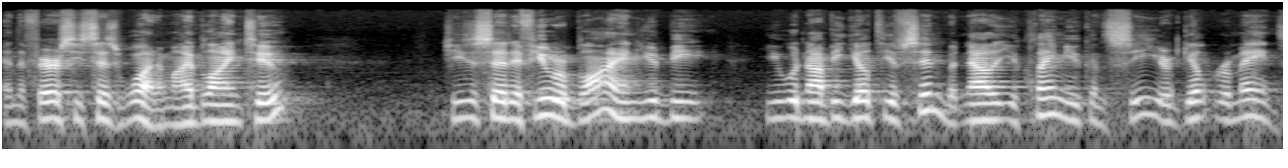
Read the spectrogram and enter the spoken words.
And the Pharisee says, What? Am I blind too? Jesus said, If you were blind, you'd be, you would not be guilty of sin. But now that you claim you can see, your guilt remains.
